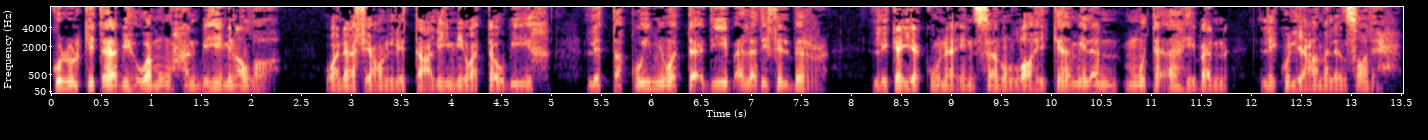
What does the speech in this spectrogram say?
كل الكتاب هو موحى به من الله ونافع للتعليم والتوبيخ للتقويم والتأديب الذي في البر لكي يكون إنسان الله كاملا متاهبا لكل عمل صالح.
